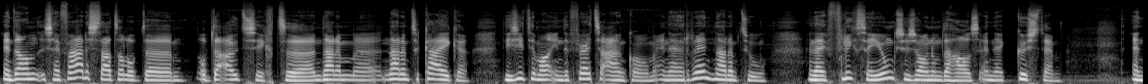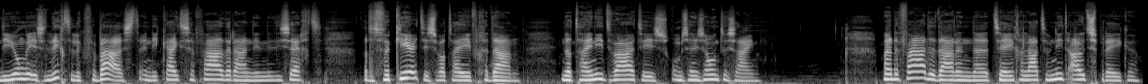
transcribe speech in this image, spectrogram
En dan, zijn vader staat al op de, op de uitzicht uh, naar, hem, uh, naar hem te kijken. Die ziet hem al in de verte aankomen en hij rent naar hem toe. En hij vliegt zijn jongste zoon om de hals en hij kust hem. En de jongen is lichtelijk verbaasd en die kijkt zijn vader aan en die zegt dat het verkeerd is wat hij heeft gedaan. En dat hij niet waard is om zijn zoon te zijn. Maar de vader daarentegen laat hem niet uitspreken.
